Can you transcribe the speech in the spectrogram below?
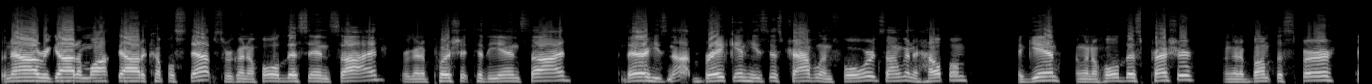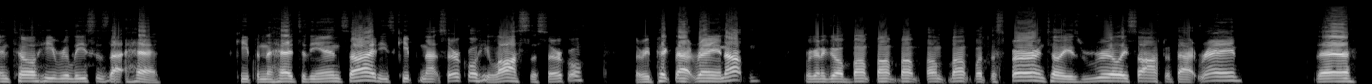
So now we got him walked out a couple steps. We're going to hold this inside. We're going to push it to the inside. There, he's not breaking. He's just traveling forward. So I'm going to help him. Again, I'm going to hold this pressure. I'm going to bump the spur until he releases that head. He's keeping the head to the inside. He's keeping that circle. He lost the circle. So we pick that rein up. We're going to go bump, bump, bump, bump, bump with the spur until he's really soft with that rein. There,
